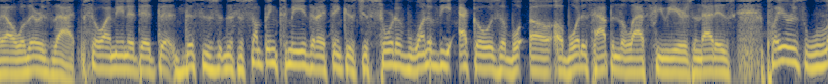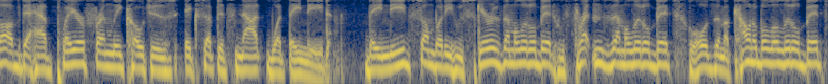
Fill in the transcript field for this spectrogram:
yeah, well, there is that. So I mean, it, it, this is this is something to me that I think is just sort of one of the echoes of uh, of what has happened the last few years, and that is players love to have player friendly coaches, except it's not what they need. They need somebody who scares them a little bit, who threatens them a little bit, who holds them accountable a little bit,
